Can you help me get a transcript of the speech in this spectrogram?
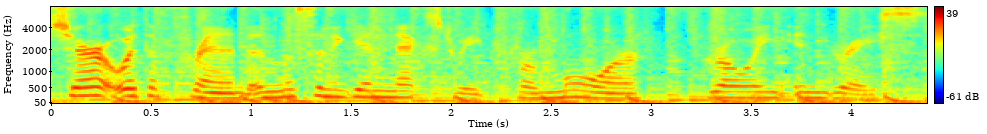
Share it with a friend and listen again next week for more Growing in Grace.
